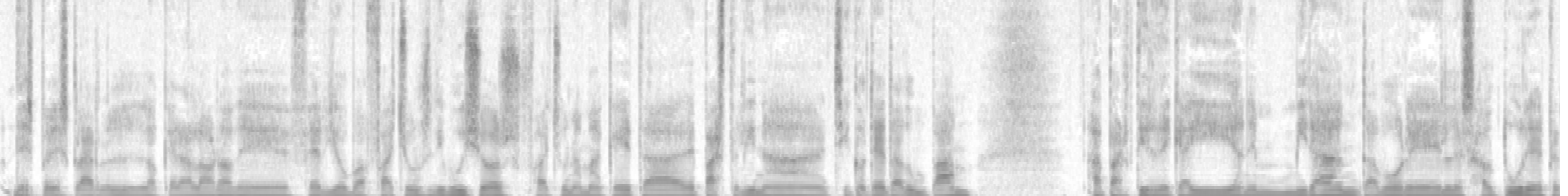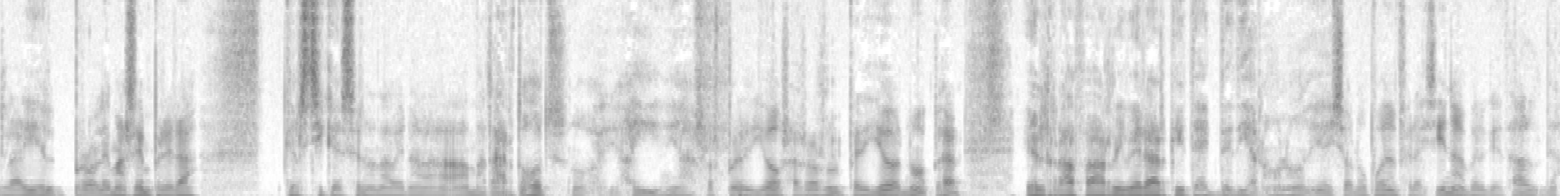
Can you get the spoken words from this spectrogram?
Després, clar, el que era l'hora de fer, jo faig uns dibuixos, faig una maqueta de pastelina xicoteta d'un pam, a partir de que ahir anem mirant a veure les altures, perquè clar, el problema sempre era que els xiquets se n'anaven a, a matar tots. No? Ai, mira, això és perillós, això és perillós, no? Clar, el Rafa Rivera, arquitecte, dia, no, no, dia, això no poden fer així, perquè tal. Ja.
